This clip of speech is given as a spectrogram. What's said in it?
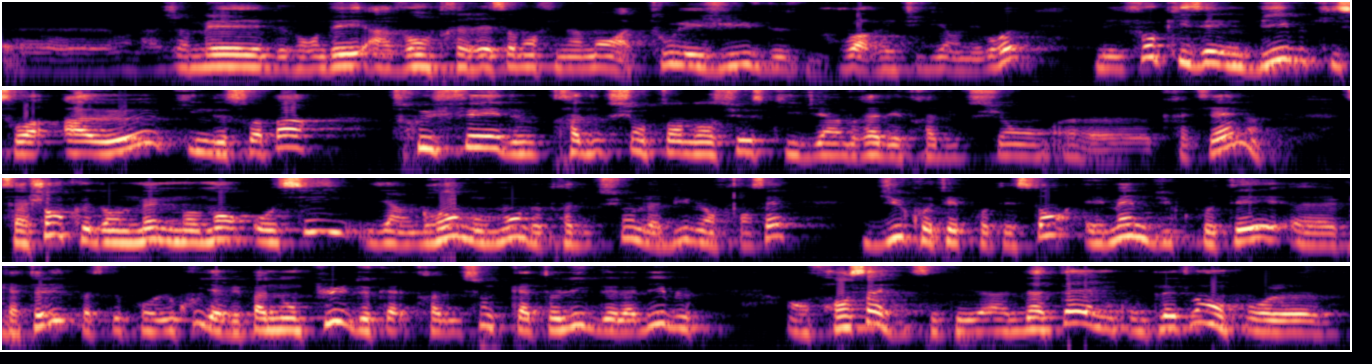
Euh, on n'a jamais demandé, avant très récemment finalement, à tous les juifs de pouvoir étudier en hébreu, mais il faut qu'ils aient une Bible qui soit à eux, qui ne soit pas truffée de traductions tendancieuses qui viendraient des traductions euh, chrétiennes, sachant que dans le même moment aussi, il y a un grand mouvement de traduction de la Bible en français du côté protestant et même du côté euh, catholique, parce que pour le coup, il n'y avait pas non plus de traduction catholique de la Bible en français. C'était un athème complètement pour le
